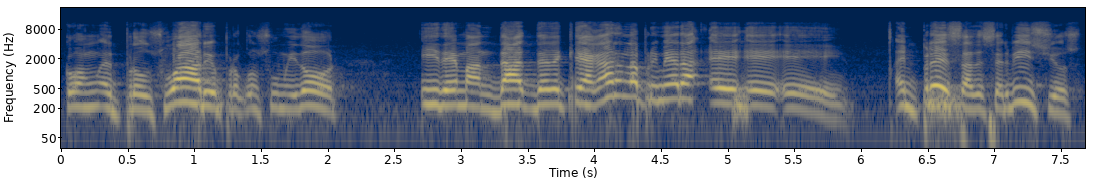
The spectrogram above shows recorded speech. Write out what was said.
con el prousuario, proconsumidor y demandar, desde que agarran la primera eh, eh, eh, empresa de servicios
